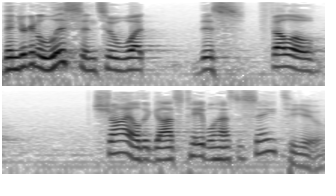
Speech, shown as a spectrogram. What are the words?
then you're going to listen to what this fellow child at God's table has to say to you.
